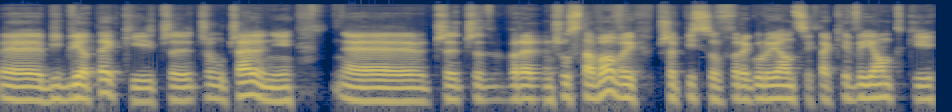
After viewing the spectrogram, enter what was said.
e, biblioteki czy, czy uczelni, e, czy, czy wręcz ustawowych przepisów regulujących takie wyjątki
